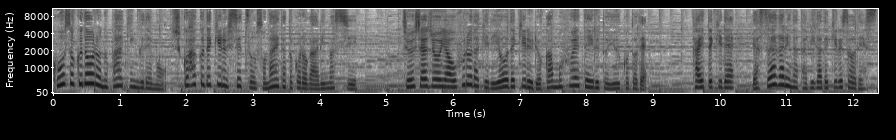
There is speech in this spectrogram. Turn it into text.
高速道路のパーキングでも宿泊できる施設を備えたところがありますし駐車場やお風呂だけ利用できる旅館も増えているということで快適で安上がりな旅ができるそうです。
